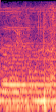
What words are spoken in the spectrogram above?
Bye-bye.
